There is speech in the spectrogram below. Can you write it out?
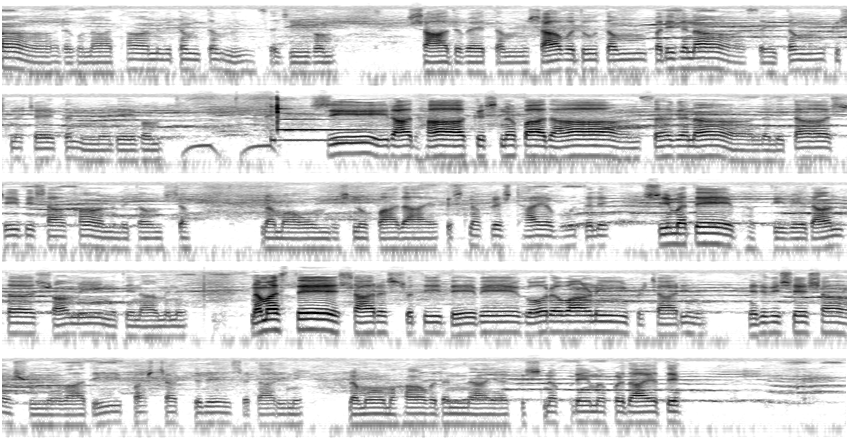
रघुनाथान्वितं तं सजीवं साद्वैतं सावधूतं परिजनासहितं कृष्णचैतन्यदेवं। श्रीराधाकृष्णपादां सहगना ललिता श्रीविशाखान्वितं च। नमो विष्णुपादाय कृष्णपृष्ठाय भूतले श्रीमते भक्तिवेदान्त स्वामी निति नामिने नमस्ते सारस्वती देवे गौरवाणी प्रचारिणे, निर्विशेष शून्यवादी पाश्चात्यदेशतारिणे नमो महावदन्याय कृष्णप्रेमप्रदायते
